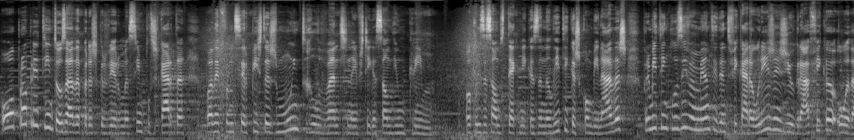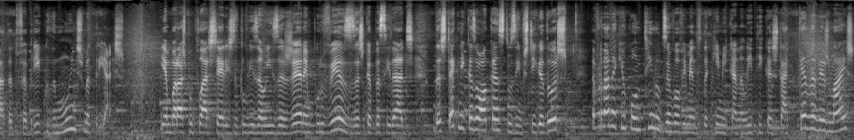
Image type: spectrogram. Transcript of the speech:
ou a própria tinta usada para escrever uma simples carta podem fornecer pistas muito relevantes na investigação de um crime. A utilização de técnicas analíticas combinadas permite inclusivamente identificar a origem geográfica ou a data de fabrico de muitos materiais. E embora as populares séries de televisão exagerem por vezes as capacidades das técnicas ao alcance dos investigadores, a verdade é que o contínuo desenvolvimento da química analítica está cada vez mais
